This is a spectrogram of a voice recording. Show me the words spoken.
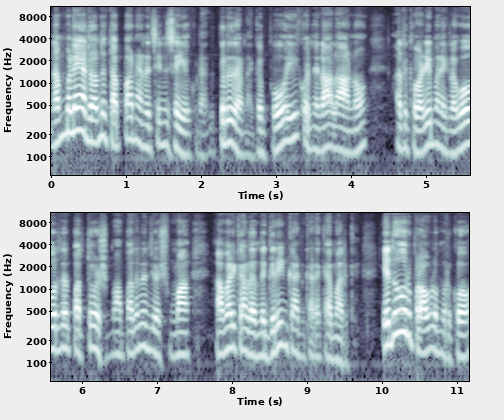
நம்மளே அதை வந்து தப்பாக நினச்சின்னு செய்யக்கூடாது. புரியுதா போய் கொஞ்ச நாள் ஆனோம் அதுக்கு வழிமுறைகளை ஒவ்வொருத்தர் பத்து வருஷமா பதினஞ்சு வருஷமா அமெரிக்காவில் இருந்து க்ரீன் கார்டு கிடைக்காம இருக்குது ஏதோ ஒரு ப்ராப்ளம் இருக்கும்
